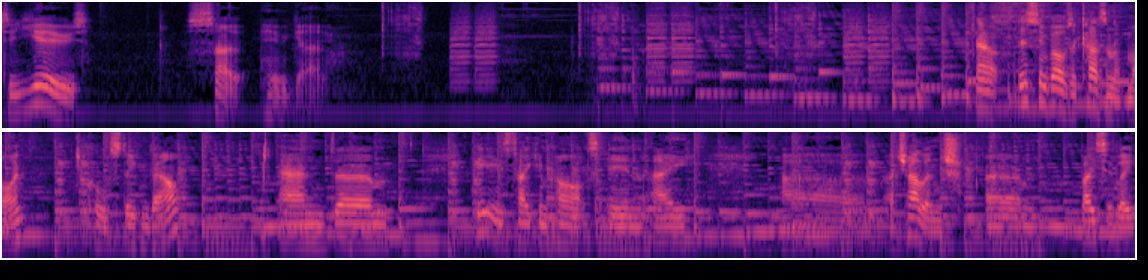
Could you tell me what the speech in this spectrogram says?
to use. So, here we go. Now, this involves a cousin of mine called Stephen Dowle, and um, he is taking part in a uh, a challenge. Um, basically,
